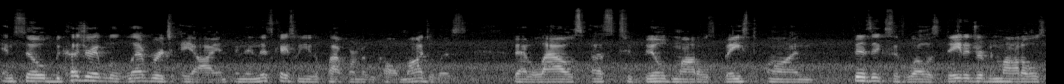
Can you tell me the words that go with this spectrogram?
And so because you're able to leverage AI, and, and in this case we use a platform that we call Modulus, that allows us to build models based on physics as well as data driven models.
